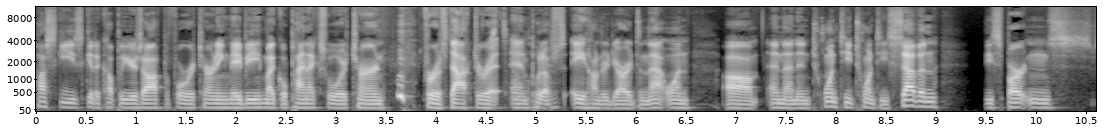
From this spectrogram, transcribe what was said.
Huskies get a couple years off before returning. Maybe Michael Penix will return for his doctorate and put up 800 yards in that one. Um, and then in 2027, the Spartans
